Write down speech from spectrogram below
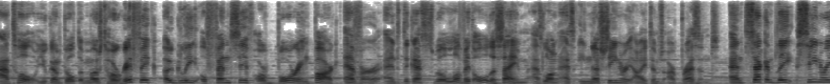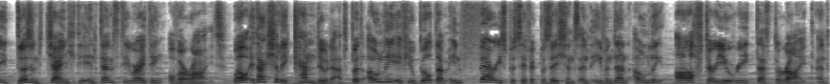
at all. You can build the most horrific, ugly, offensive or boring park ever and the guests will love it all the same as long as enough scenery items are present. And secondly, scenery doesn't change the intensity rating of a ride. Well, it actually can do that, but only if you build them in very specific positions and even then only after you retest the ride. And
